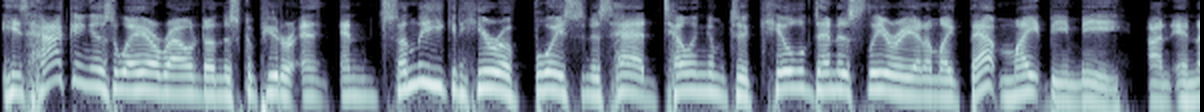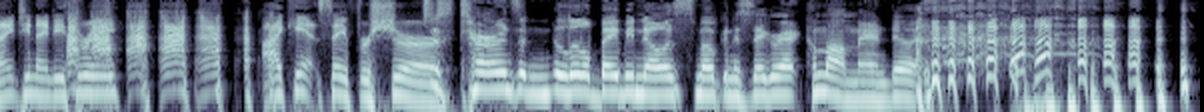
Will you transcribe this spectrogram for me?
he's hacking his way around on this computer, and and suddenly he can hear a voice in his head telling him to kill Denis Leary, and I'm like, that might be me. On in 1993, I can't say for sure. Just turns and little baby Noah's smoking a cigarette. Come on, man, do it.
